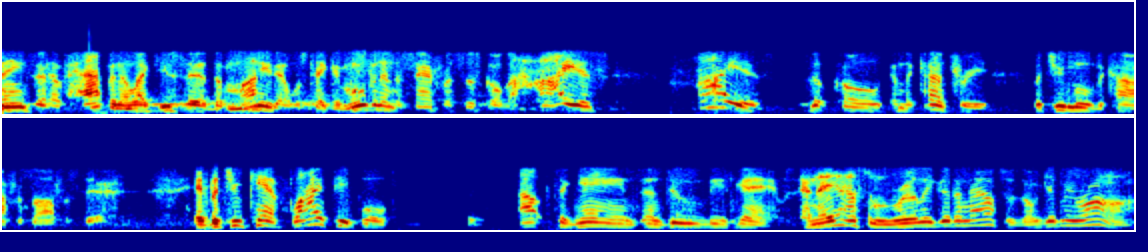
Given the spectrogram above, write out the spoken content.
things that have happened. And like you said, the money that was taken, moving into San Francisco, the highest, highest zip code in the country, but you move the conference office there. And, but you can't fly people out to games and do these games. And they have some really good announcers, don't get me wrong.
